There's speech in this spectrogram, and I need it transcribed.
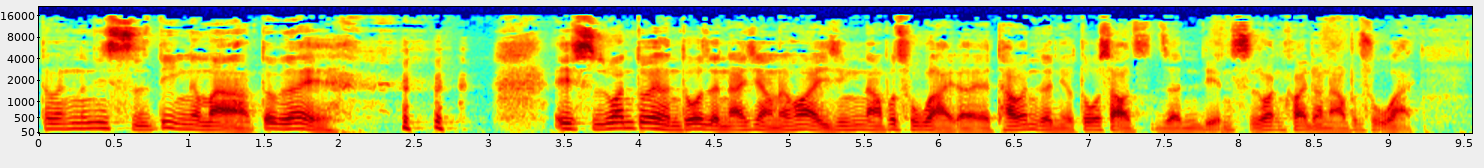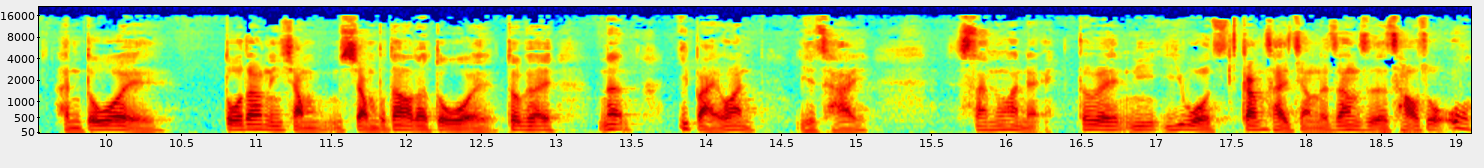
对吧？那你死定了嘛，对不对？哎，十万对很多人来讲的话，已经拿不出来了。台湾人有多少人连十万块都拿不出来？很多哎，多到你想想不到的多哎，对不对？那一百万也才。三万呢，对不对？你以我刚才讲的这样子的操作，哦，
